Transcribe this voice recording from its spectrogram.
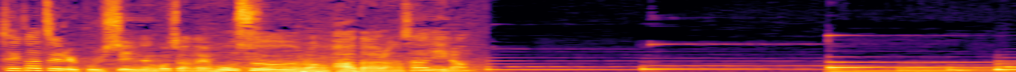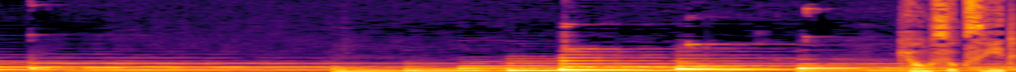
세 가지를 볼 수 있는 거잖아요. 호수랑 바다랑 산이랑. Kyung-suk sieht,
